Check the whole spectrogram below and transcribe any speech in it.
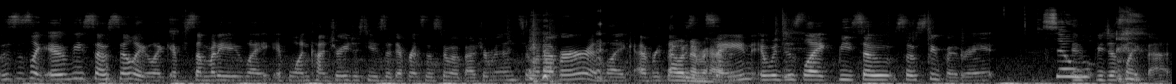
this is like it would be so silly like if somebody like if one country just used a different system of measurements or whatever and like everything That would was never insane, it would just like be so so stupid, right? So It'd be just like that.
